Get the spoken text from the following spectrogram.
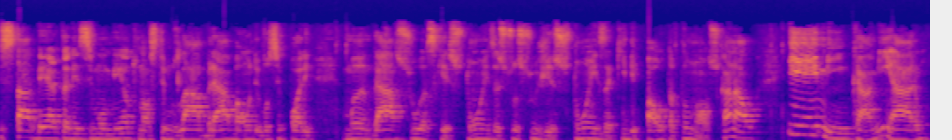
está aberta nesse momento. Nós temos lá a Braba, onde você pode mandar as suas questões, as suas sugestões aqui de pauta para o nosso canal. E me encaminharam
